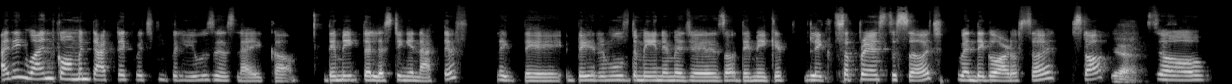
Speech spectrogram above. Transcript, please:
i think one common tactic which people use is like uh, they make the listing inactive. Like they they remove the main images or they make it like suppress the search when they go out of search stock. Yeah. so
